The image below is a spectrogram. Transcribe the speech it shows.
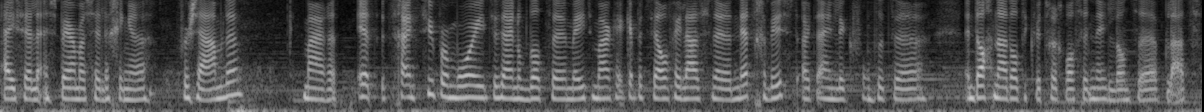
eicellen en spermacellen gingen verzamelen. Maar het, het, schijnt super mooi te zijn om dat uh, mee te maken. Ik heb het zelf helaas net gemist. Uiteindelijk vond het een dag nadat ik weer terug was in Nederland plaats.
